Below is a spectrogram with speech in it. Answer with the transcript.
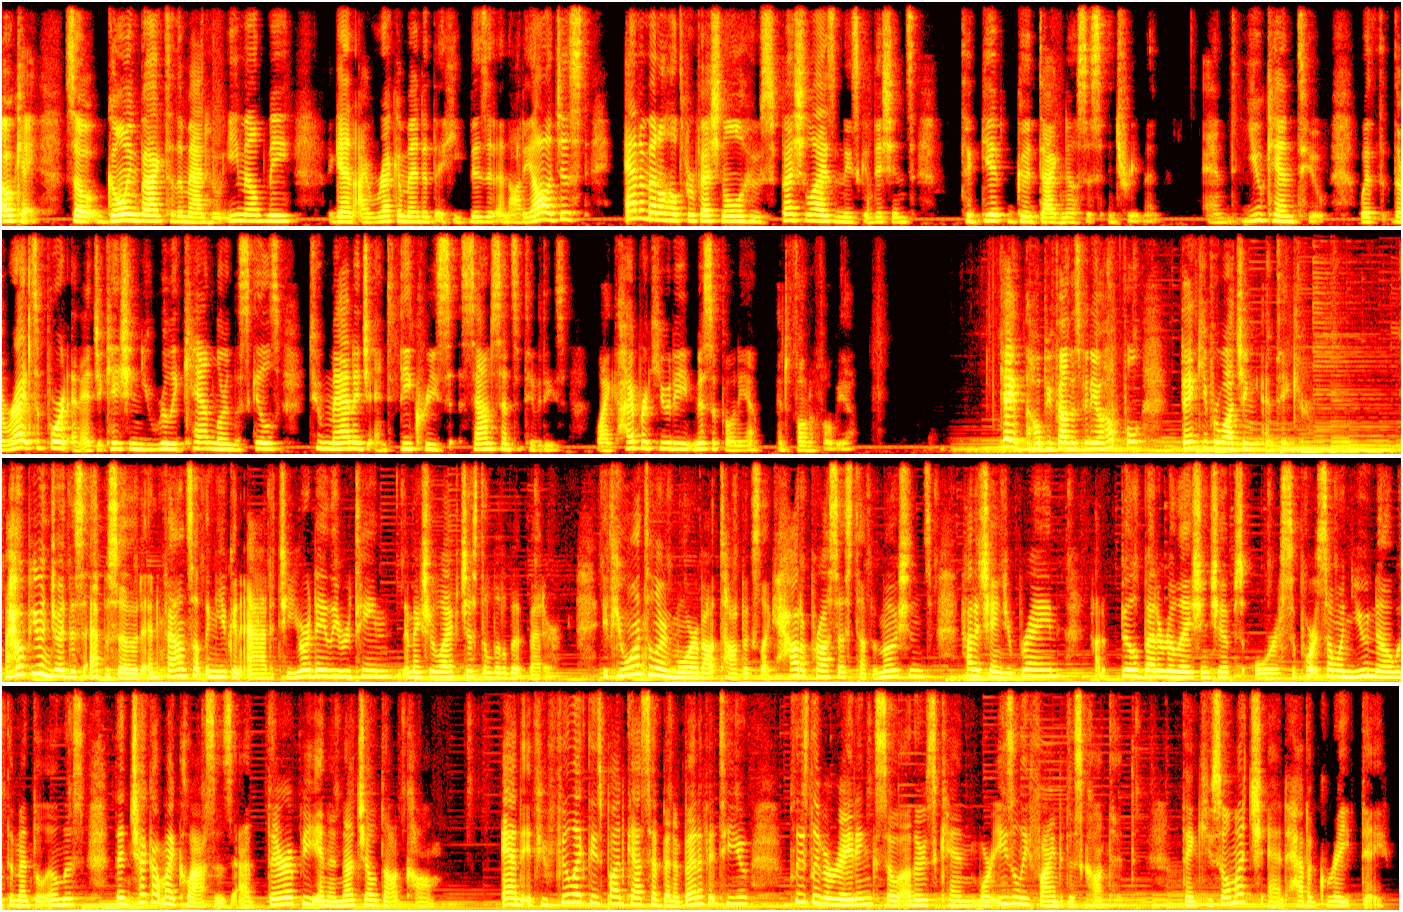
Okay, so going back to the man who emailed me, again, I recommended that he visit an audiologist and a mental health professional who specialize in these conditions to get good diagnosis and treatment. And you can too. With the right support and education, you really can learn the skills to manage and decrease sound sensitivities like hyperacuity, misophonia, and phonophobia. Okay, I hope you found this video helpful. Thank you for watching and take care. I hope you enjoyed this episode and found something you can add to your daily routine that makes your life just a little bit better. If you want to learn more about topics like how to process tough emotions, how to change your brain, how to build better relationships, or support someone you know with a mental illness, then check out my classes at therapyinanutshell.com. And if you feel like these podcasts have been a benefit to you, please leave a rating so others can more easily find this content. Thank you so much and have a great day.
